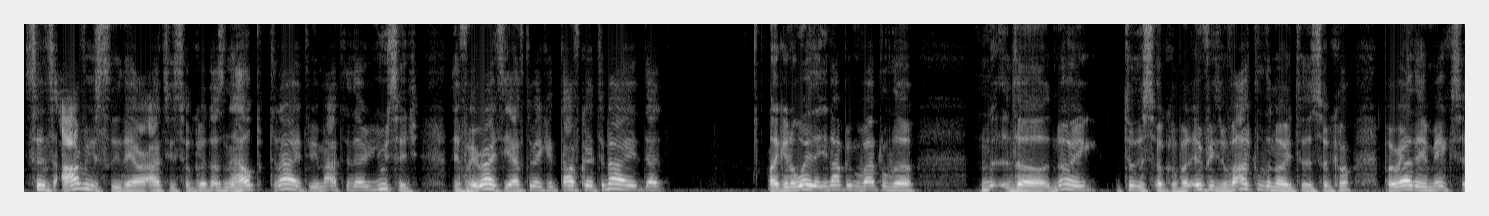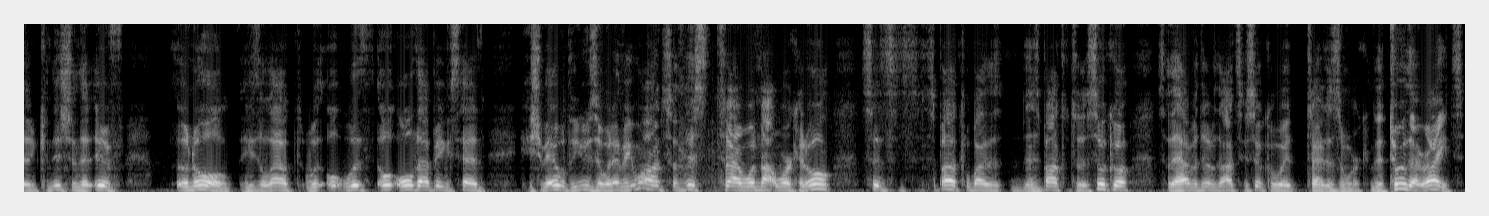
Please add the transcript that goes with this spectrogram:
since obviously they are Atzi Sukkah, it doesn't help tonight to be mat their usage. Therefore he writes you have to make it tafka tonight that like in a way that you're not being mevatel the the noi to the sukkah. But if he's mevatel the noi to the sukkah, but rather he makes a condition that if in all he's allowed with with all that being said, he should be able to use it whenever he wants. So this try will not work at all since it's battle by the it's battle to the sukkah. So they have a different atzi sukkah where tonight doesn't work. The two that writes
